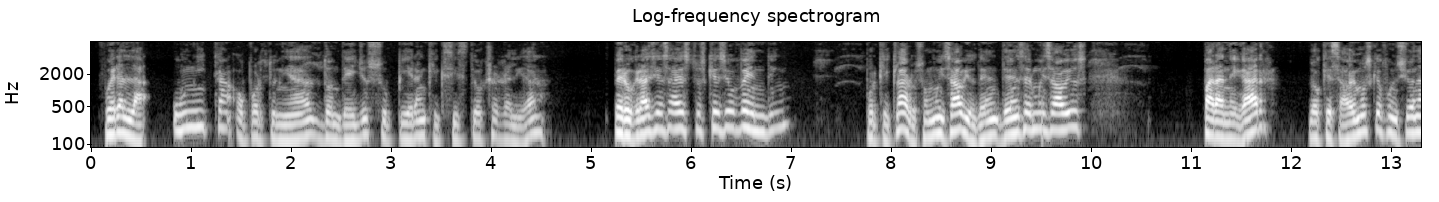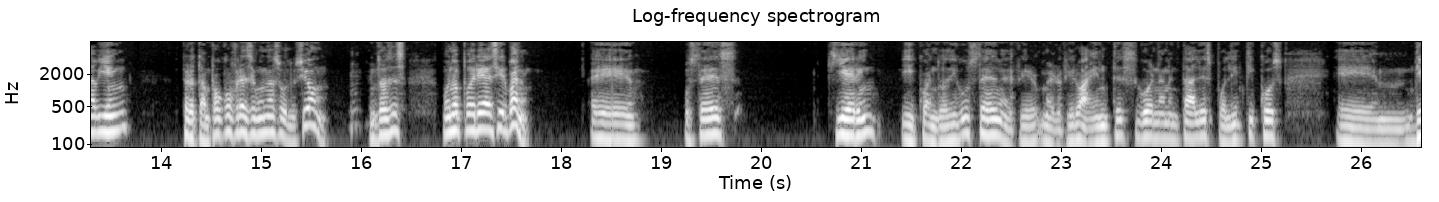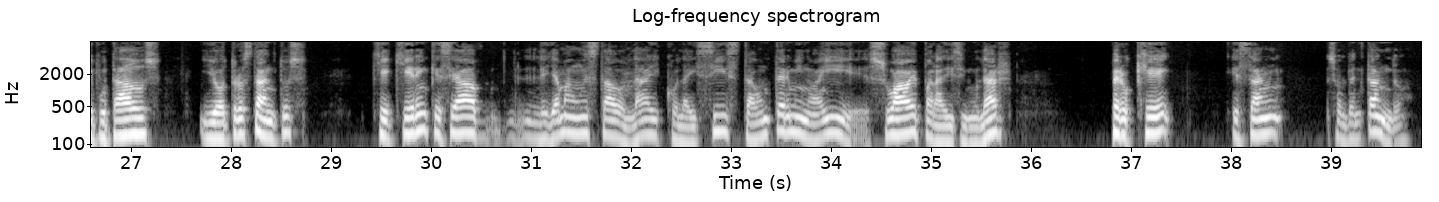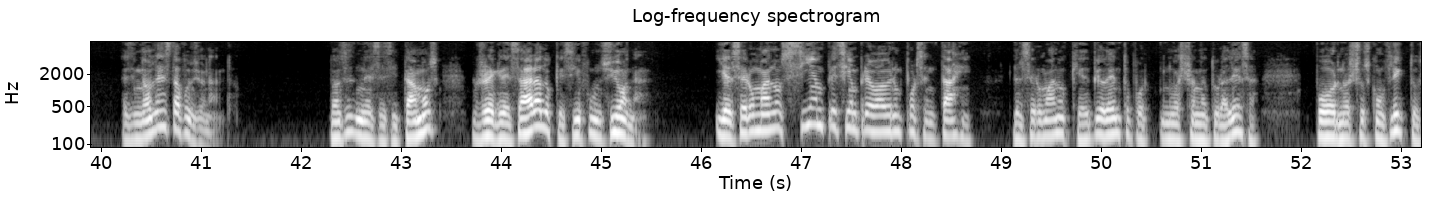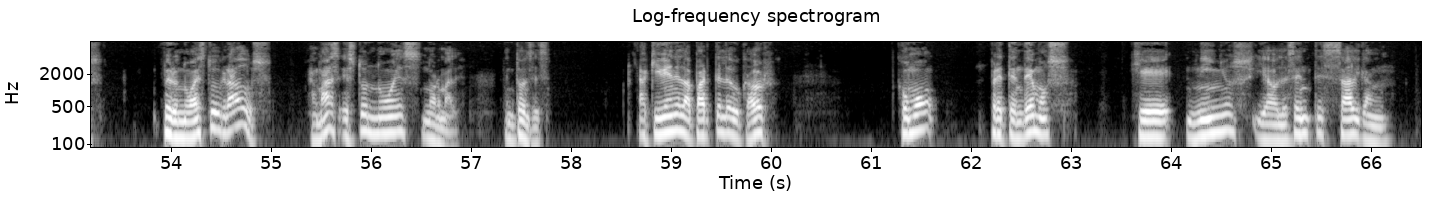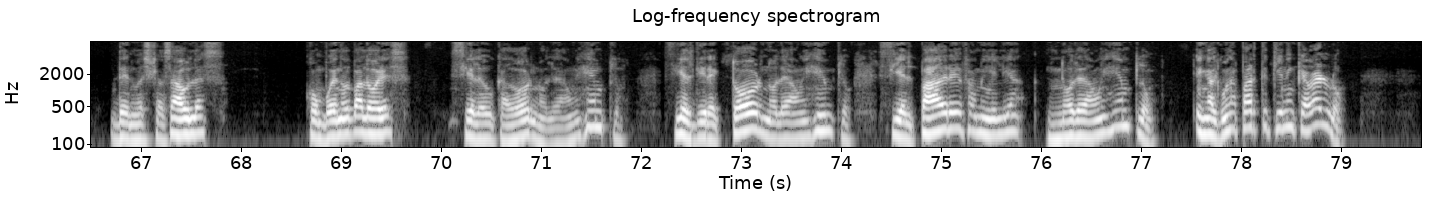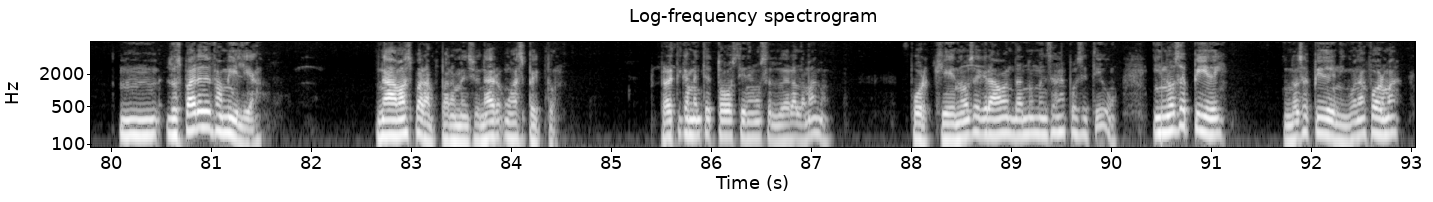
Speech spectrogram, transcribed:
fuera la única oportunidad donde ellos supieran que existe otra realidad. Pero gracias a estos que se ofenden, porque claro, son muy sabios, deben, ser muy sabios para negar lo que sabemos que funciona bien, pero tampoco ofrecen una solución. Entonces, uno podría decir, bueno, eh, ustedes quieren, y cuando digo ustedes me refiero, a entes gubernamentales, políticos, eh, diputados y otros tantos, que quieren que sea, le llaman un Estado laico, laicista, un término ahí suave para disimular, pero que están solventando, es decir, no les está funcionando. Entonces necesitamos regresar a lo que sí funciona. Y el ser humano siempre, siempre va a haber un porcentaje del ser humano que es violento por nuestra naturaleza, por nuestros conflictos, pero no a estos grados. Jamás, esto no es normal. Entonces, aquí viene la parte del educador. ¿Cómo pretendemos que niños y adolescentes salgan de nuestras aulas con buenos valores si el educador no le da un ejemplo? si el director no le da un ejemplo, si el padre de familia no le da un ejemplo. En alguna parte tienen que verlo. Mm, los padres de familia, nada más para, para mencionar un aspecto, prácticamente todos tienen un celular a la mano, porque no se graban dando un mensaje positivo. Y no se pide, no se pide de ninguna forma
